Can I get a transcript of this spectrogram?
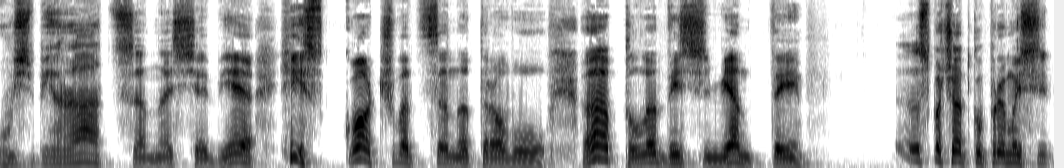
узбірацца на сябе і скочвацца на траву, апладысменты. Спачатку прымусі,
